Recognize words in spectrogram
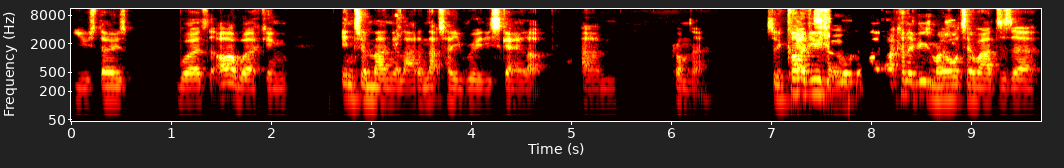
use those words that are working into a manual ad, and that's how you really scale up um, from there. So you kind of use so... I kind of use my auto ads as a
